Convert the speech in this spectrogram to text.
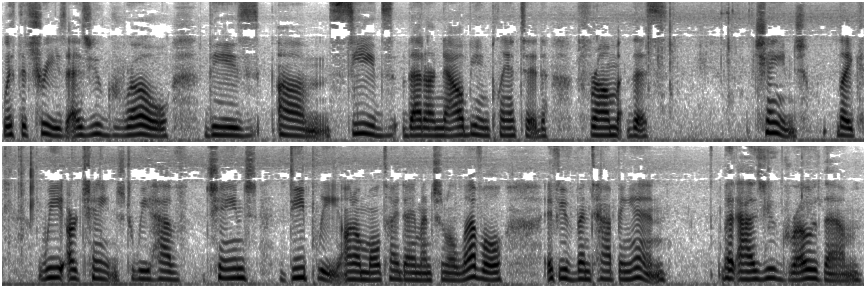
with the trees as you grow these um, seeds that are now being planted from this change. Like we are changed. We have changed deeply on a multidimensional level if you've been tapping in. But as you grow them,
